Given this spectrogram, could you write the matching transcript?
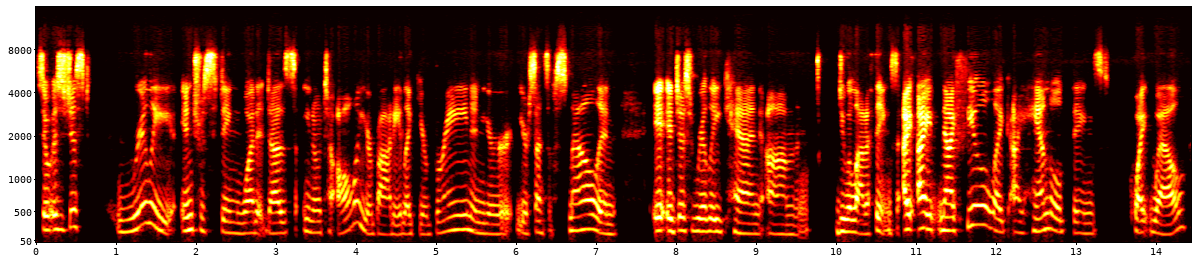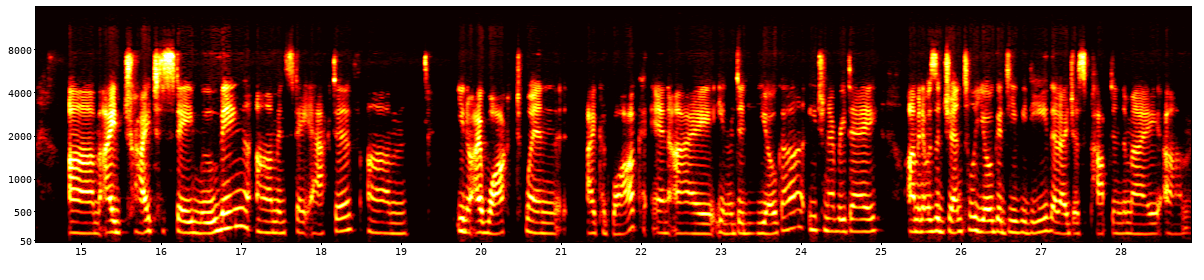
So it was just really interesting what it does you know to all your body like your brain and your your sense of smell and it, it just really can um, do a lot of things. I i now i feel like i handled things quite well. Um, i tried to stay moving um, and stay active. Um, you know i walked when I could walk and I, you know, did yoga each and every day. Um, and it was a gentle yoga DVD that I just popped into my um,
